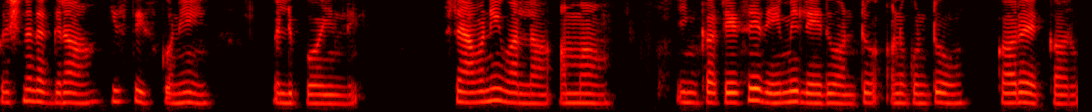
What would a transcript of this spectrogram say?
కృష్ణ దగ్గర కిస్ తీసుకొని వెళ్ళిపోయింది. శ్రావణి వాళ్ళ అమ్మ ఇంకా చేసేది ఏమీ లేదు అంటూ అనుకుంటూ కారు ఎక్కారు.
